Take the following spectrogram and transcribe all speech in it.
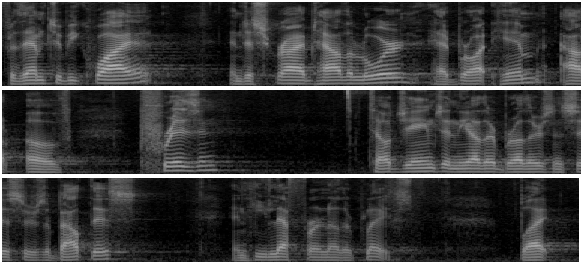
for them to be quiet and described how the Lord had brought him out of prison. Tell James and the other brothers and sisters about this. And he left for another place. But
